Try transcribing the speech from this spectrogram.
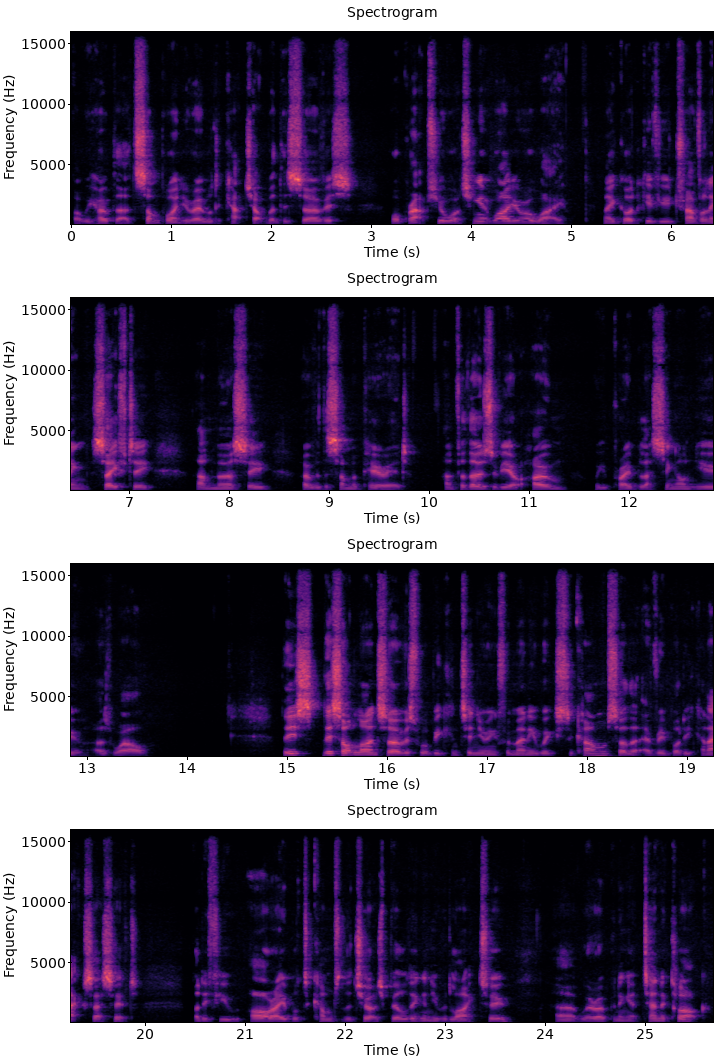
but we hope that at some point you're able to catch up with this service, or perhaps you're watching it while you're away. May God give you travelling safety and mercy over the summer period. And for those of you at home, we pray blessing on you as well. This, this online service will be continuing for many weeks to come so that everybody can access it. But if you are able to come to the church building and you would like to, uh, we're opening at 10 o'clock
